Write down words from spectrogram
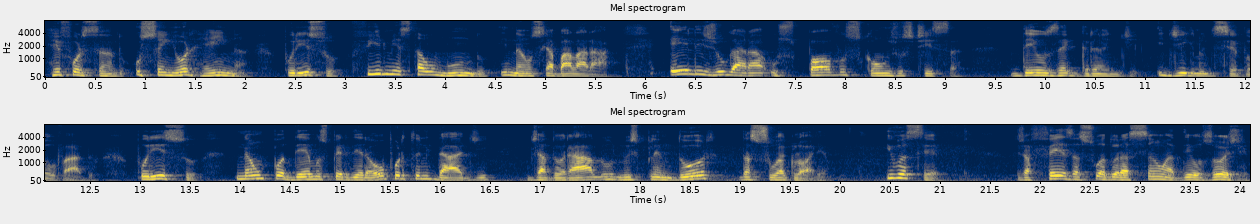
reforçando: o Senhor reina, por isso firme está o mundo e não se abalará. Ele julgará os povos com justiça. Deus é grande e digno de ser louvado. Por isso, não podemos perder a oportunidade de adorá-lo no esplendor da sua glória. E você? Já fez a sua adoração a Deus hoje?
